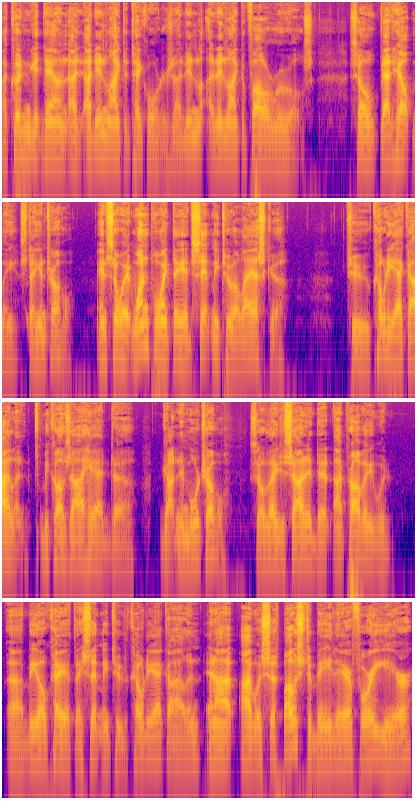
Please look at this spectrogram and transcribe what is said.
I couldn't get down. I, I didn't like to take orders, and I didn't I didn't like to follow rules. So that helped me stay in trouble. And so at one point, they had sent me to Alaska to Kodiak Island because I had uh, gotten in more trouble. So they decided that I probably would uh, be okay if they sent me to Kodiak Island. And I, I was supposed to be there for a year.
